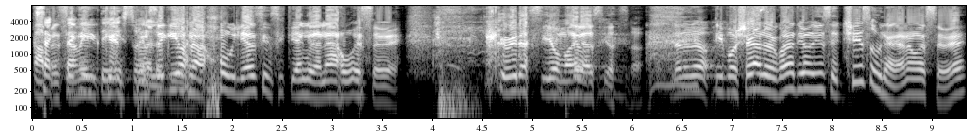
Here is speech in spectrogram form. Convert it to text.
ah, exactamente eso era lo que, que iban a googlear si existían granadas USB. que hubiera sido más gracioso. No, no, no. Tipo, llegan los cuando y dicen, che, eso es una granada USB.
